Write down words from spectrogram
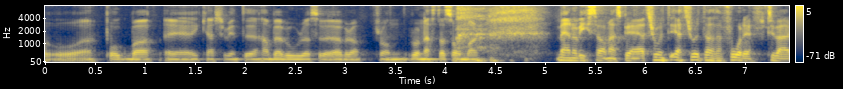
och Pogba. Eh, kanske vi inte han behöver oroa sig över då, från, från nästa sommar. Men och vissa av de här spelarna, jag tror inte, jag tror inte att han får det tyvärr.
